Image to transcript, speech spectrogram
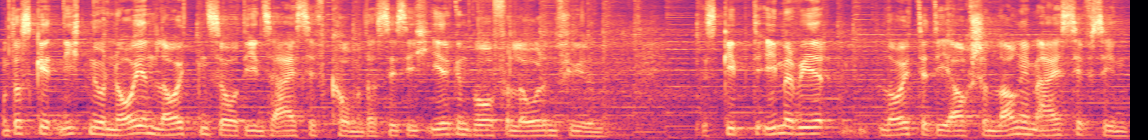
Und das geht nicht nur neuen Leuten so, die ins ISF kommen, dass sie sich irgendwo verloren fühlen. Es gibt immer wieder Leute, die auch schon lange im ISF sind,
